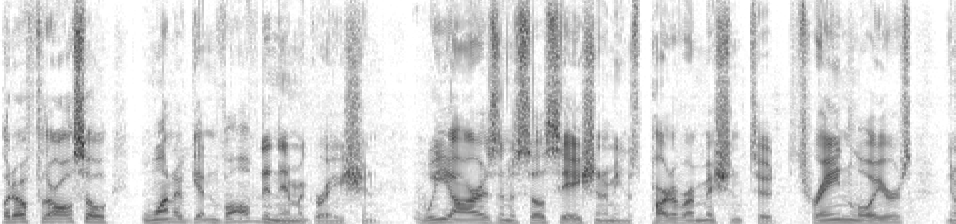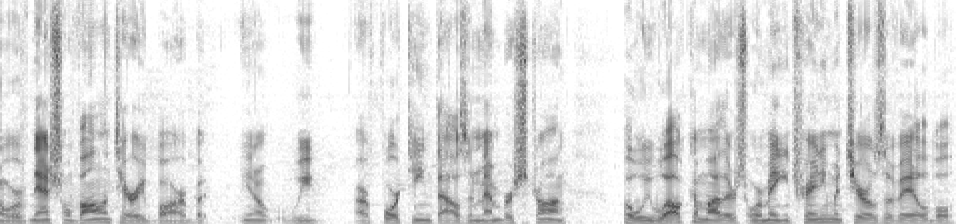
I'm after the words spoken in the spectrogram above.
But if they also want to get involved in immigration, we are as an association. I mean, it's part of our mission to train lawyers. You know, we're a national voluntary bar, but you know, we are 14,000 members strong. But we welcome others. We're making training materials available.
